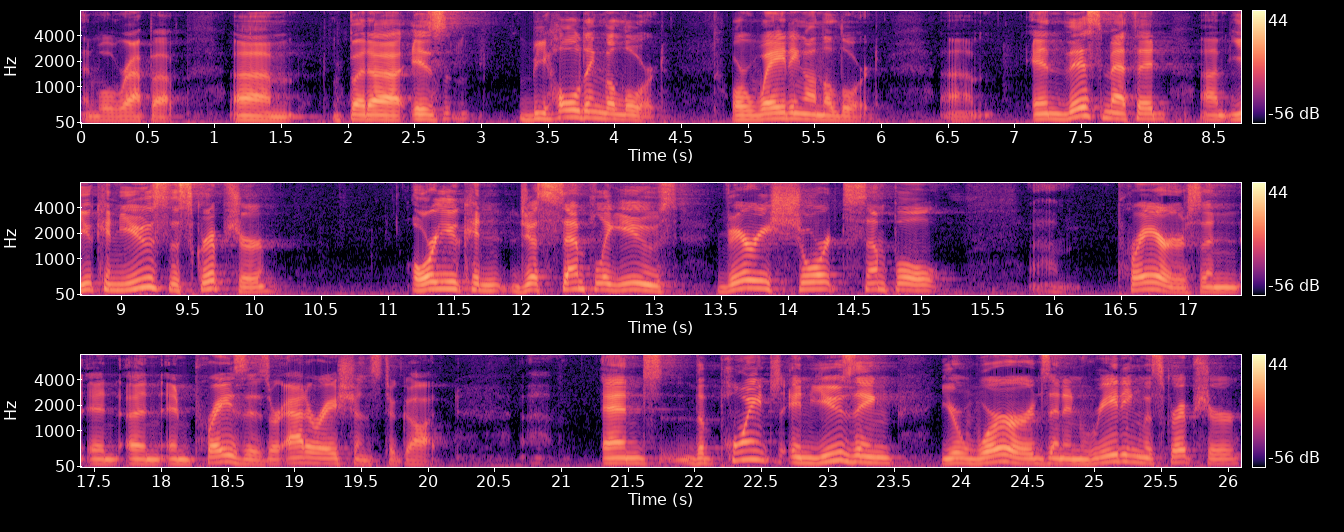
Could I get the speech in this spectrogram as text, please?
and we'll wrap up. Um, but uh, is beholding the Lord or waiting on the Lord. Um, in this method, um, you can use the scripture, or you can just simply use very short, simple um, prayers and, and, and, and, praises or adorations to God. And the point in using your words and in reading the scripture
